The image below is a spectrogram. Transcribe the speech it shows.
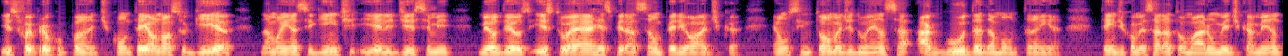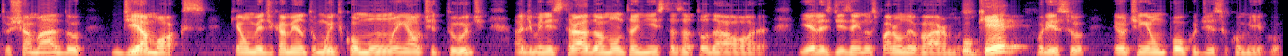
Isso foi preocupante. Contei ao nosso guia na manhã seguinte e ele disse-me: Meu Deus, isto é respiração periódica. É um sintoma de doença aguda da montanha. Tem de começar a tomar um medicamento chamado Diamox, que é um medicamento muito comum em altitude, administrado a montanhistas a toda a hora. E eles dizem-nos para o levarmos. O quê? Por isso eu tinha um pouco disso comigo.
